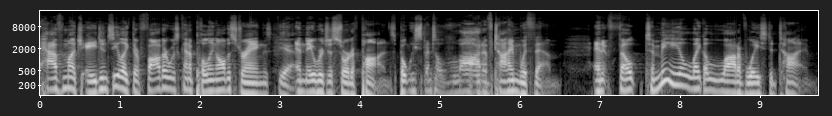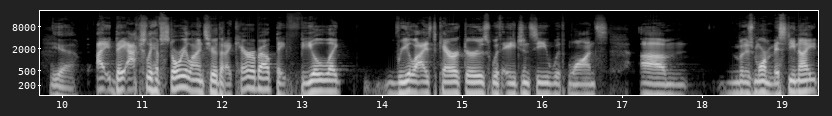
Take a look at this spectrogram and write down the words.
have much agency. Like their father was kind of pulling all the strings, Yeah. and they were just sort of pawns. But we spent a lot of time with them, and it felt to me like a lot of wasted time. Yeah. I they actually have storylines here that I care about. They feel like realized characters with agency, with wants. Um, there's more Misty Knight.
